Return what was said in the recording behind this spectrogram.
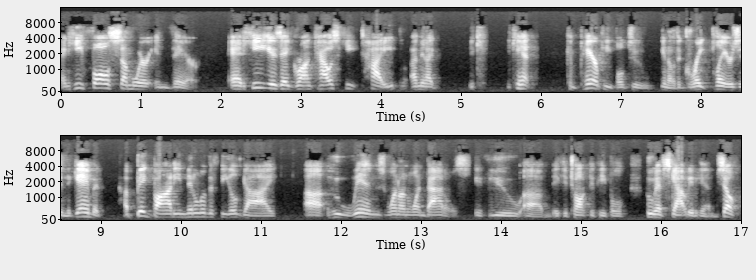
and he falls somewhere in there. And he is a Gronkowski type. I mean, I you, can't compare people to you know the great players in the game, but a big body, middle of the field guy uh, who wins one-on-one battles. If you um, if you talk to people who have scouted him, so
